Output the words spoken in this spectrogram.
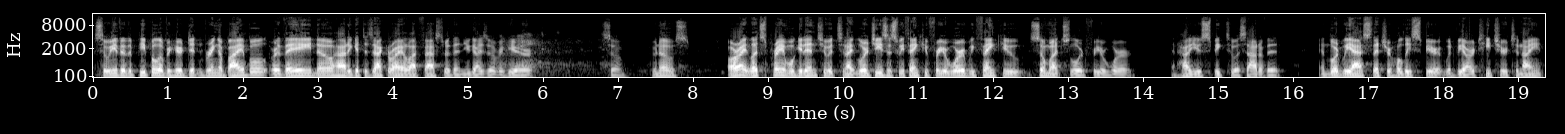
So either the people over here didn't bring a Bible or they know how to get to Zechariah a lot faster than you guys over here. So who knows? All right, let's pray and we'll get into it tonight. Lord Jesus, we thank you for your word. We thank you so much, Lord, for your word and how you speak to us out of it. And Lord, we ask that your Holy Spirit would be our teacher tonight.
